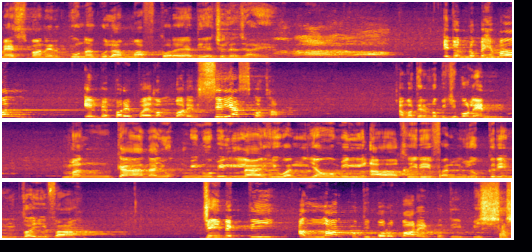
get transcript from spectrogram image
মেজবানের গুনাগুলা মাফ করাইয়া দিয়ে চলে যায়। এজন্য মেহমান এর ব্যাপারে পয়গম্বরের সিরিয়াস কথা আমাদের নবীজি বলেন من كان يؤمن بالله واليوم الآخر فليكرم ضيفه যেই ব্যক্তি আল্লাহর প্রতি পরপারের প্রতি বিশ্বাস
